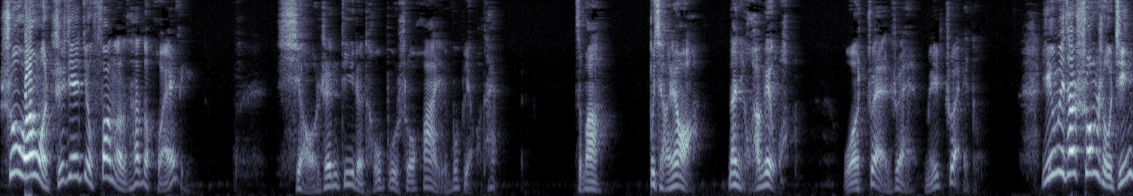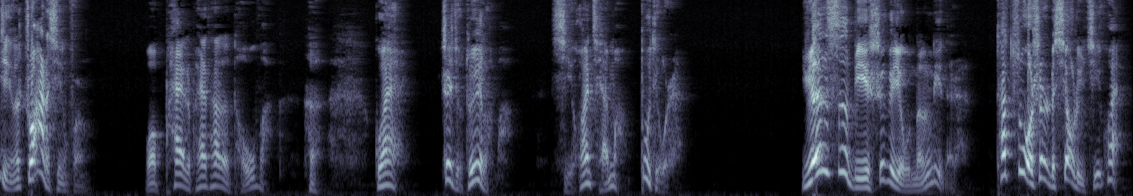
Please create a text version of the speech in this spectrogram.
说完，我直接就放到了他的怀里。小珍低着头不说话，也不表态。怎么不想要啊？那你还给我。我拽拽没拽动，因为他双手紧紧的抓着信封。我拍了拍他的头发。哼乖，这就对了嘛！喜欢钱嘛，不丢人。袁四比是个有能力的人，他做事的效率极快。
